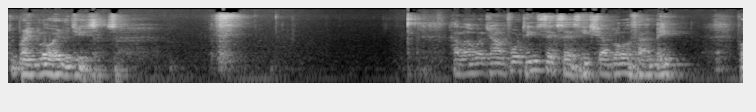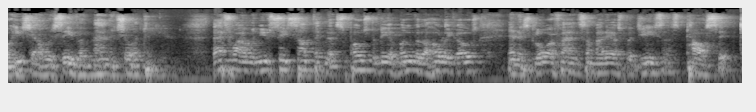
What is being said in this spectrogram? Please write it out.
to bring glory to Jesus. I love what John 14, 6 says. He shall glorify me, for he shall receive of mine and show it to you. That's why when you see something that's supposed to be a move of the Holy Ghost and it's glorifying somebody else but Jesus, toss it.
